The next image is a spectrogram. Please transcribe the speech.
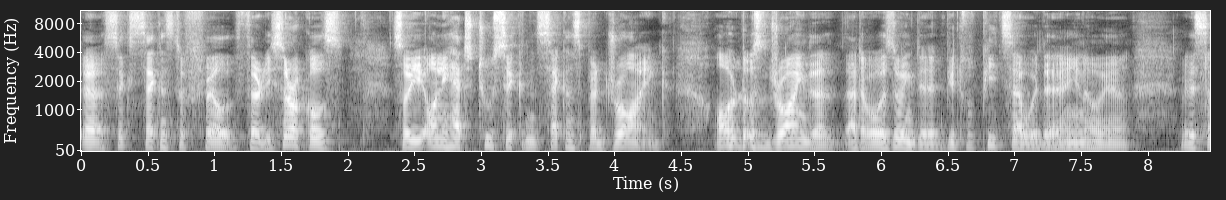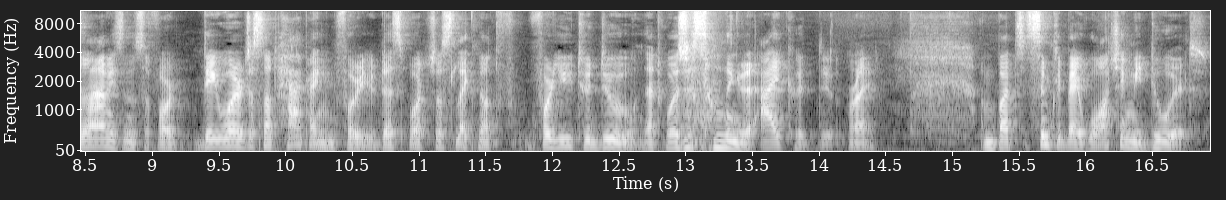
uh, 60 seconds to fill 30 circles. So you only had two second, seconds per drawing. All those drawing that, that I was doing, the beautiful pizza with the, you know, uh, with the salamis and so forth, they were just not happening for you. That's what just like not for you to do. That was just something that I could do, right? But simply by watching me do it,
